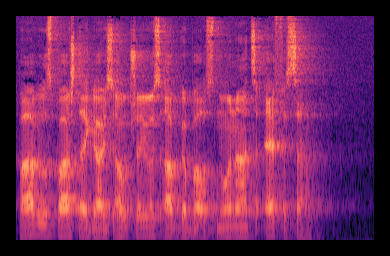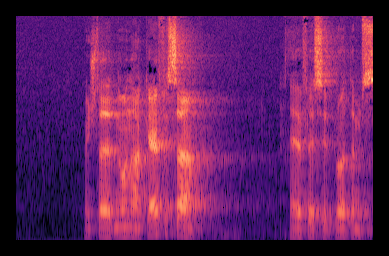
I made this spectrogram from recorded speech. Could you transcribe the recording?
Pāvils pārsteigājis augšējos apgabalus, nonāca Efesā. Viņš tad nonāk Efesā. Efes ir, protams,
